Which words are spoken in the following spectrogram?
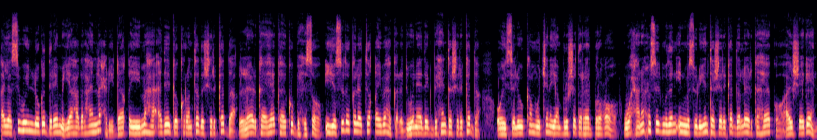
ayaa si weyn looga dareemayaa hadalhayn la xidhiidha qiimaha adeega korontada shirkadda leerhka heeka ay ku bixiso iyo sidoo kaleeto qaybaha kala duwan ee adeeg bixinta shirkadda oo ay saliw ka muujinayaan bulshada reer burco waxaana xusid mudan in mas'uuliyiinta shirkadda leerhka heeko ay sheegeen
